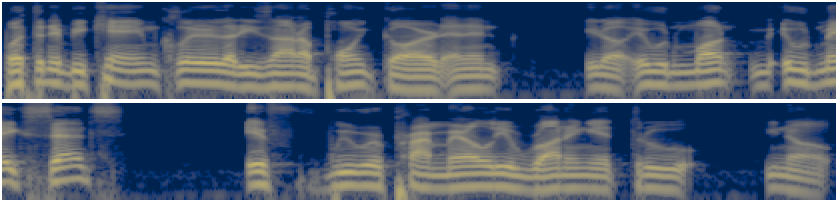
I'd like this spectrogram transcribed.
But then it became clear that he's not a point guard, and then you know it would mon- it would make sense if we were primarily running it through you know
